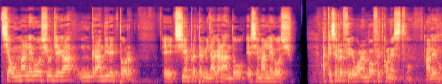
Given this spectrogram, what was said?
si a un mal negocio llega un gran director, eh, siempre termina ganando ese mal negocio. ¿A qué se refiere Warren Buffett con esto, Alejo?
